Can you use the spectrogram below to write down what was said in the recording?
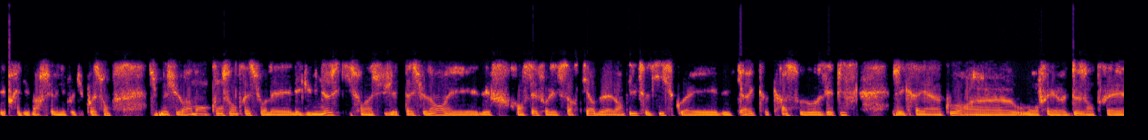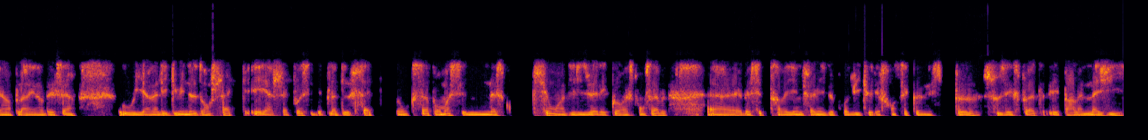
des prix du marché au niveau du poisson, je me suis vraiment concentré sur les légumineuses, qui sont un sujet passionnant. Et les Français, faut les sortir de la lentille saucisse, quoi. Et je dirais que grâce aux épices, j'ai créé un cours où on fait deux entrées, un plat et un dessert, où il y a un légumineux dans chaque, et à chaque fois, c'est des plats de fête. Donc ça, pour moi, c'est une individuelle et co-responsable, euh, ben, c'est de travailler une famille de produits que les Français connaissent peu, sous-exploitent, et par la magie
